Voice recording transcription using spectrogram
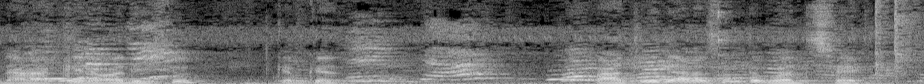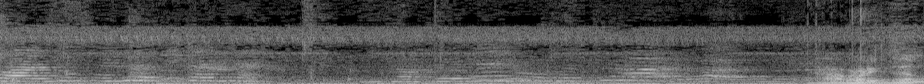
દાળ આટલી રહેવા દઈશું કેમ કે પાતળી દાળ હશે ને તો વધશે આ પણ એકદમ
